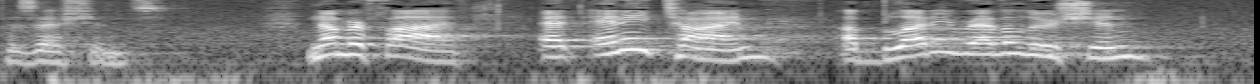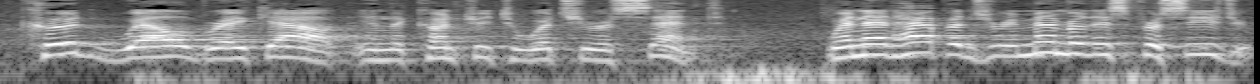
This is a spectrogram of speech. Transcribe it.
possessions. Number five, at any time, a bloody revolution could well break out in the country to which you are sent. When that happens, remember this procedure.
